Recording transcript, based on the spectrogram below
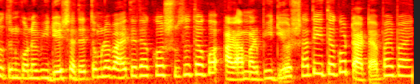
নতুন কোনো ভিডিওর সাথে। তোমরা বাড়িতে থাকো, সুস্থ থাকো, আর আমার ভিডিওর সাথেই থাকো। টাটা বাই বাই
